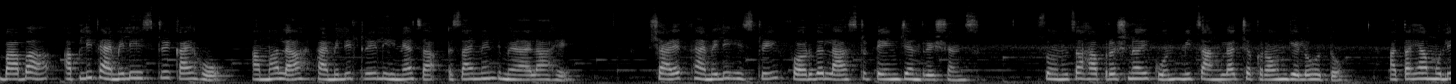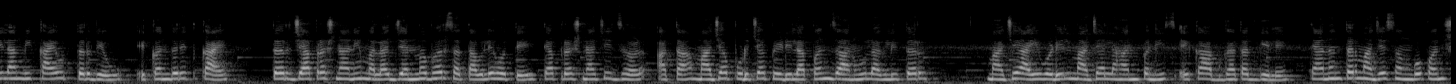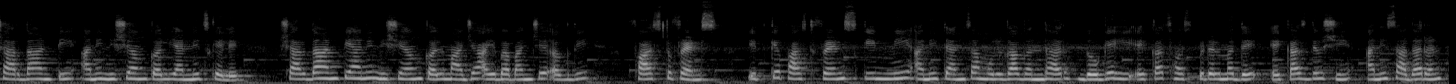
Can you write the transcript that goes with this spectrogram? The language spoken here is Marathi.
बाबा आपली फॅमिली हिस्ट्री काय हो? आम्हाला फॅमिली ट्री लिहिण्याचा असाइनमेंट मिळाला आहे. शाळेत family history for the last ten generations सोनूचा हा प्रश्न ऐकून मी चांगला चक्रावून गेलो होतो. आता ह्या मुलीला मी काय उत्तर देऊ? एकंदरीत काय? तर ज्या प्रश्नाने मला जन्मभर सतावले होते त्या प्रश्नाची झळ आता माझ्या पुढच्या पिढीला पण जाणवू लागली तर? माझे आई वडील माझ्या लहानपणीच एका अपघातात गेले. त्यानंतर माझे संगोपन शारदा आंटी आणि निशी अंकल यांनीच केले. शारदा आंटी आणि निशी अंकल माझ्या आईबाबांचे अगदी फास्ट फ्रेंड्स इतके फास्ट फ्रेंड्स की मी आणि त्यांचा मुलगा गंधार दोघेही एकाच हॉस्पिटलमध्ये एकाच दिवशी आणि साधारण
